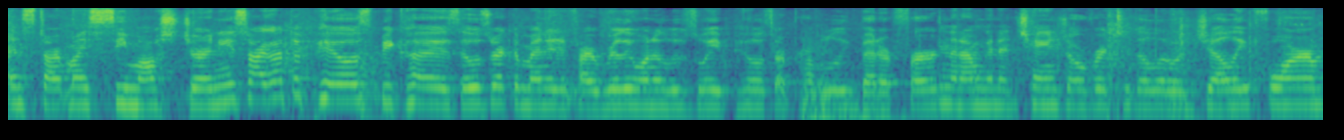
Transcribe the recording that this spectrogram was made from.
and start my sea moss journey. So I got the pills because it was recommended if I really want to lose weight, pills are probably better first. And then I'm gonna change over to the little jelly form.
